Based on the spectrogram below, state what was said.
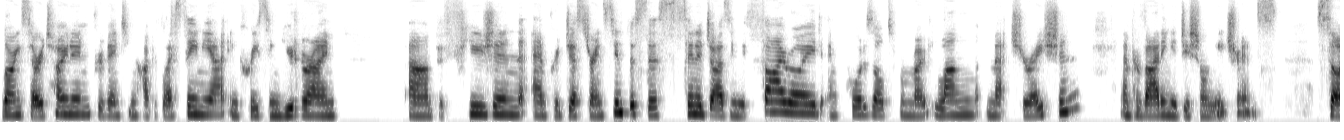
lowering serotonin, preventing hypoglycemia, increasing uterine um, perfusion and progesterone synthesis, synergizing with thyroid and cortisol to promote lung maturation and providing additional nutrients. So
